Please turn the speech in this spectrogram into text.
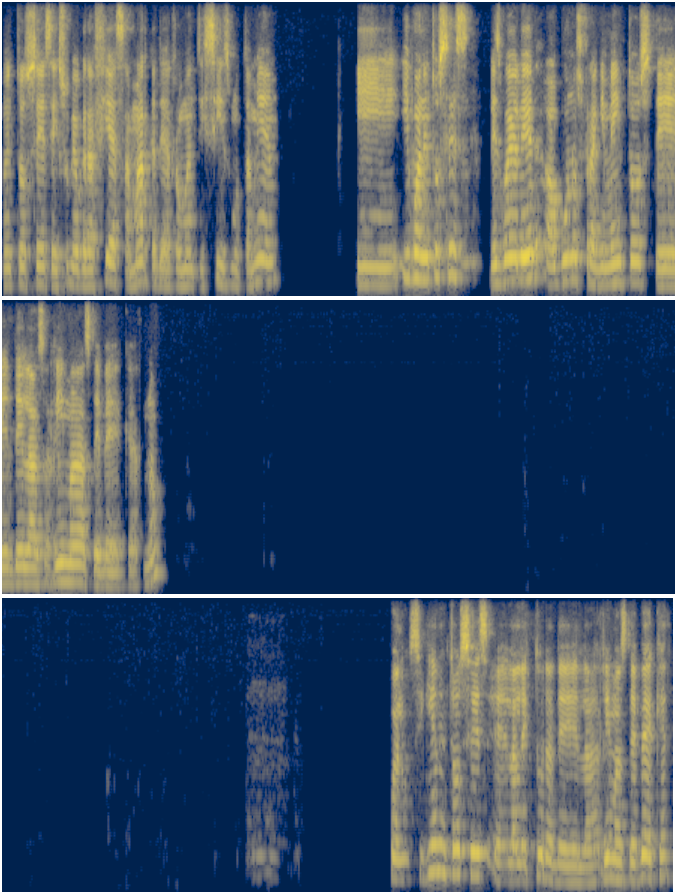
entonces en su biografía esa marca de romanticismo también. Y, bueno, entonces les voy a leer algunos fragmentos de, de las rimas de Becker, ¿no? Bueno, siguiendo entonces eh, la lectura de las rimas de Becker,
